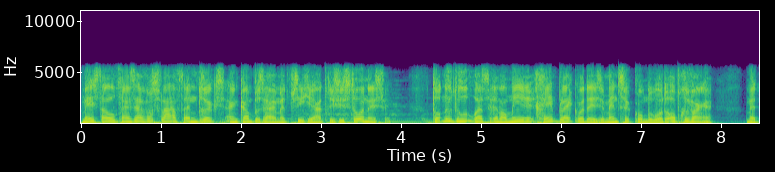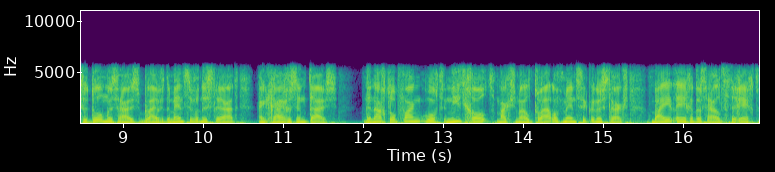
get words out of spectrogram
Meestal zijn zij verslaafd aan drugs en kampen zij met psychiatrische stoornissen. Tot nu toe was er in Almere geen plek waar deze mensen konden worden opgevangen. Met het Domushuis blijven de mensen van de straat en krijgen ze een thuis. De nachtopvang wordt niet groot, maximaal 12 mensen kunnen straks bij het leger des terecht.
